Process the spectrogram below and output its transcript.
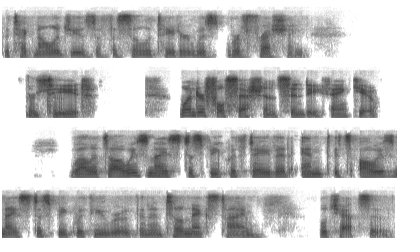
The technology as a facilitator was refreshing." Indeed, sure. wonderful session, Cindy. Thank you. Well, it's always nice to speak with David, and it's always nice to speak with you, Ruth. And until next time, we'll chat soon.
